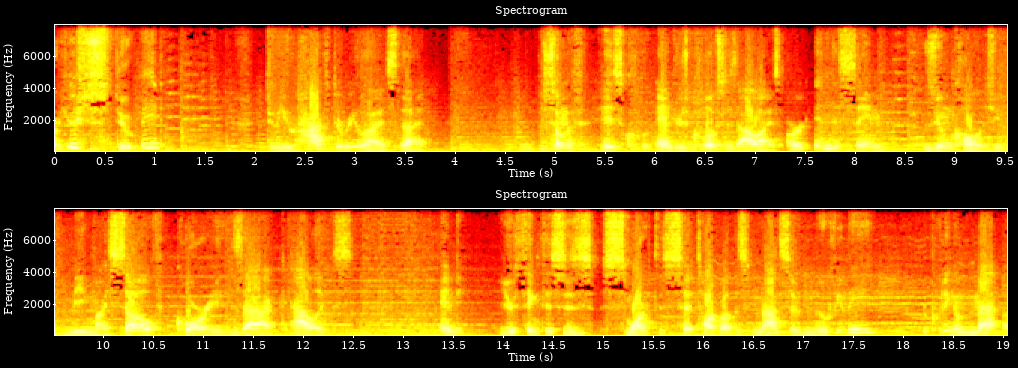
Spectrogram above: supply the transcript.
Are you stupid? Dude, you have to realize that some of his Andrew's closest allies are in the same Zoom call as you, being myself, Corey, Zach, Alex, and you think this is smart to sit, talk about this massive move you made? You're putting a ma-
